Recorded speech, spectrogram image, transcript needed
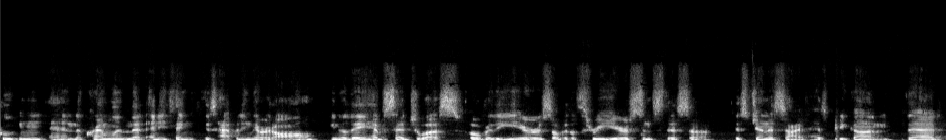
Putin and the Kremlin that anything is happening there at all. You know, they have said to us over the years, over the three years since this uh, this genocide has begun, that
